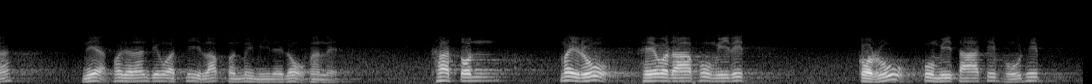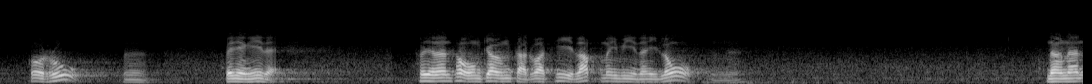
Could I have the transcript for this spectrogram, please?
นะ เนี่ย เพราะฉะนั้นจึงว่าที่ลับมันไม่มีในโลกนั่นแหละ ถ้าตนไม่รู้เทวดาผู้มีฤทธิ์ก็รู้ผู้มีตาทิพหูทิพก็รู้เป็นอย่างนี้แหละ เพราะฉะนั้นพระองค์เจ้าทรงตรัสว่าที่ลับไม่มีในโลกดังนั้น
